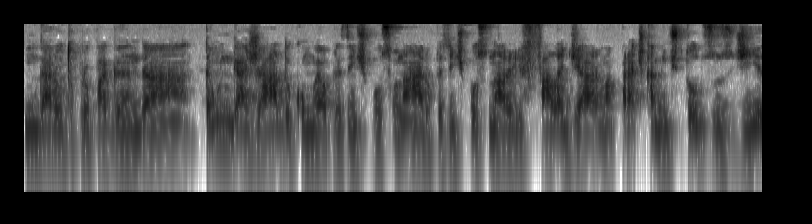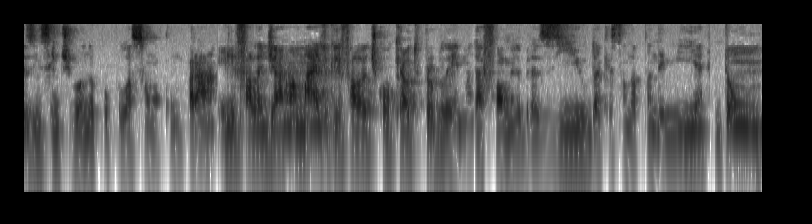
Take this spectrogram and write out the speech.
um garoto propaganda tão engajado como é o presidente Bolsonaro. O presidente Bolsonaro ele fala de arma praticamente todos os dias, incentivando a população a comprar. Ele fala de arma mais do que ele fala de qualquer outro problema, da fome no Brasil, da questão da pandemia. Então,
